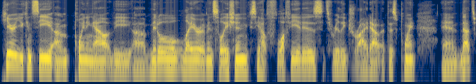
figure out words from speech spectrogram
Here you can see I'm pointing out the uh, middle layer of insulation. You can see how fluffy it is. It's really dried out at this point, and that's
